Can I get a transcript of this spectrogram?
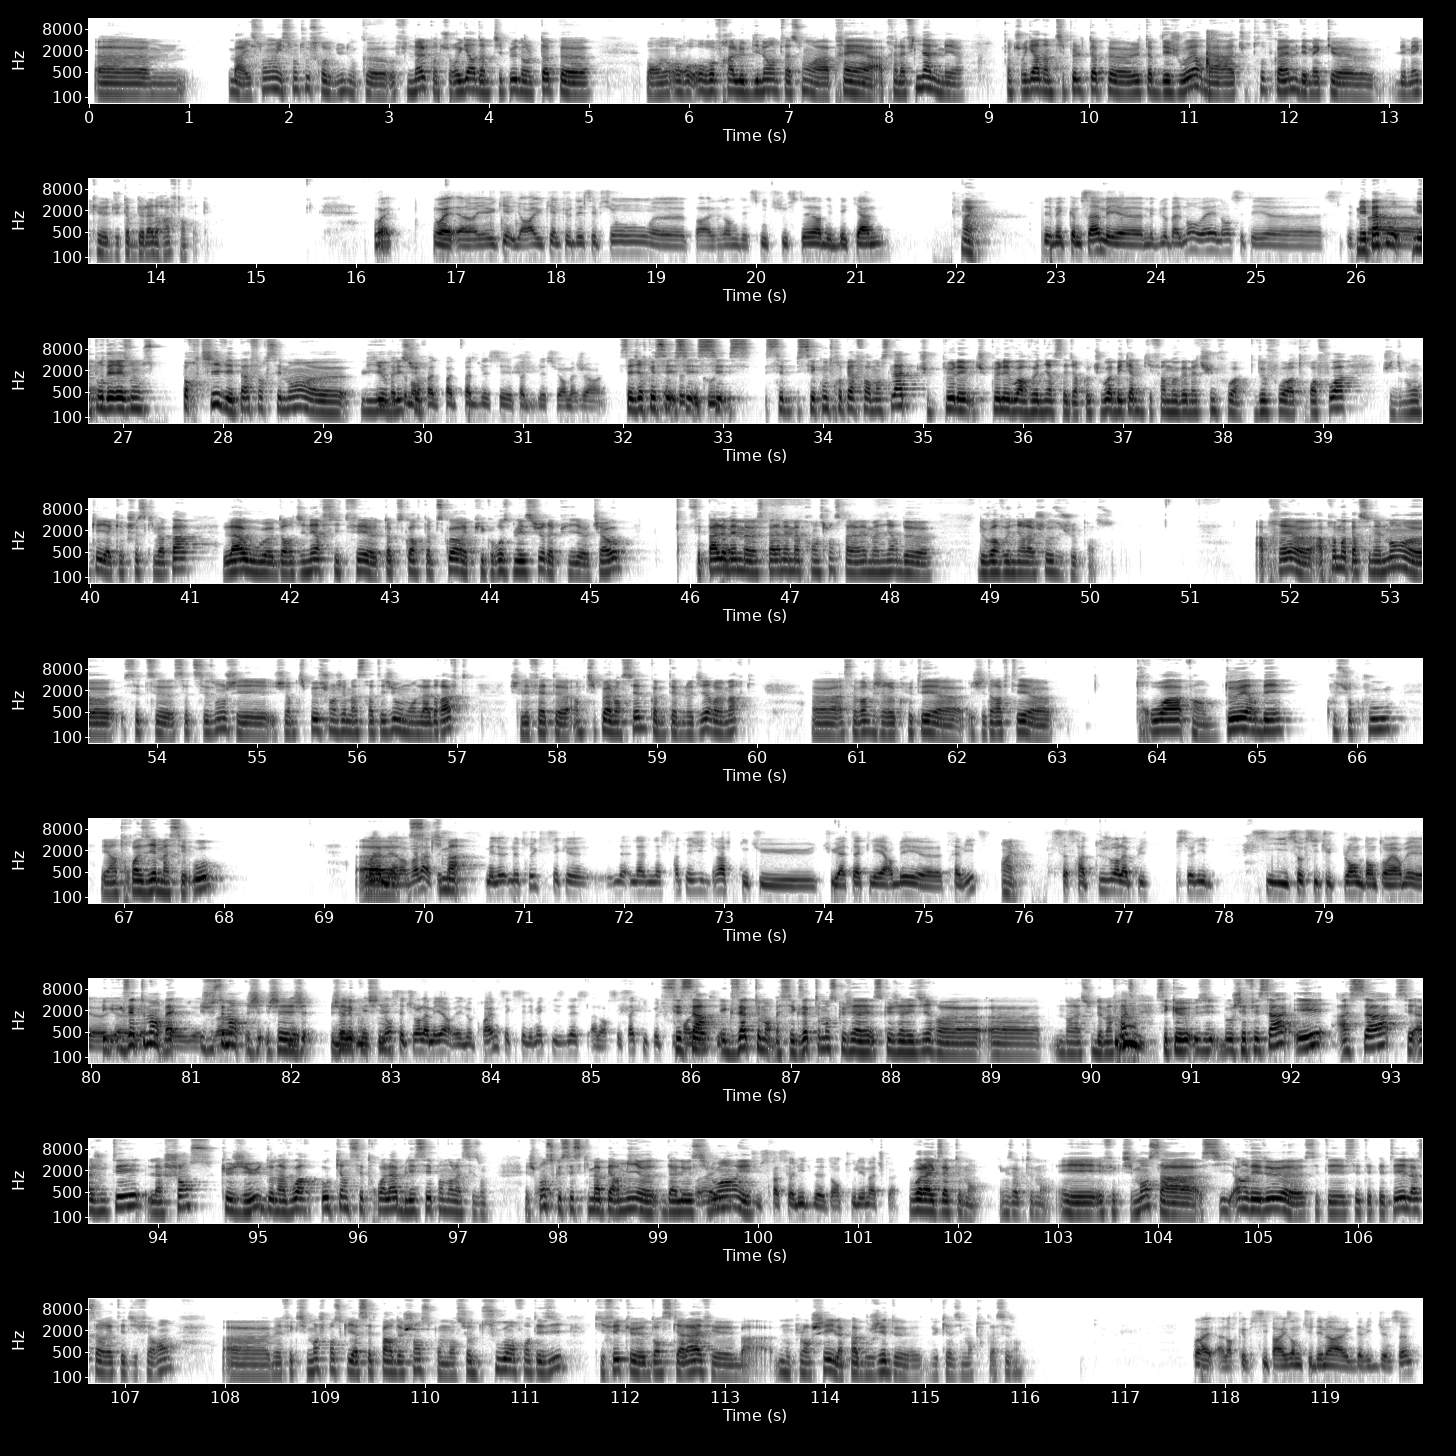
Euh, bah, ils, sont, ils sont tous revenus. Donc euh, au final, quand tu regardes un petit peu dans le top, euh, bon, on, refera le bilan de toute façon après, après la finale, mais euh, quand tu regardes un petit peu le top, le top des joueurs, bah, tu retrouves quand même des mecs, des mecs du top de la draft en fait. Ouais, ouais alors il y, y, aura eu quelques déceptions, par exemple des Smith Schuster, des Beckham. Ouais. Des mecs comme ça, mais, mais globalement, ouais, non, c'était. mais, pas... pour, mais pour des raisons sportive et pas forcément euh, liée aux blessures. Pas, pas, pas, de blessures, pas de blessures majeures. C'est-à-dire que ces contre-performances-là, tu peux, les, tu peux les voir venir. C'est-à-dire que tu vois Beckham qui fait un mauvais match une fois, deux fois, trois fois, tu dis bon ok, il y a quelque chose qui va pas. Là où euh, d'ordinaire, s'il te fait euh, top score, top score, et puis grosse blessure, et puis ciao, c'est pas, le même, pas la même appréhension, c'est pas la même manière de, de voir venir la chose, je pense. Après, après moi personnellement, cette, cette saison, j'ai un petit peu changé ma stratégie au moment de la draft. Je l'ai faite euh, un petit peu à l'ancienne, comme tu aimes le dire, euh, Marc. Euh, à savoir que j'ai recruté, j'ai drafté trois, enfin deux RB coup sur coup et un troisième assez haut. ouais, mais alors voilà. Mais le, truc, c'est que la, stratégie de draft où tu, tu attaques les RB très vite, ouais. ça sera toujours la plus solide sauf si tu te plantes dans ton RB. Euh, Exactement, bah, justement, j'allais continuer. sinon, c'est toujours la meilleure. Et le problème, c'est que c'est les mecs qui se blessent. Alors, c'est ça qui peut te C'est ça, exactement. Bah, c'est exactement ce que j'allais dire euh, euh, dans la suite de ma phrase. C'est que j'ai fait ça et à ça, c'est ajouter la chance que j'ai eu d'en avoir aucun de ces trois-là blessé pendant la saison. Et je pense que c'est ce qui m'a permis d'aller aussi loin. Et tu seras solide dans tous les matchs. Quoi. Voilà, exactement, exactement. Et effectivement, ça, si un des deux s'était pété, là, ça aurait été différent. Euh, mais effectivement, je pense qu'il y a cette part de chance qu'on mentionne souvent en fantasy qui fait que dans ce cas-là, bah, mon plancher, il n'a pas bougé de, quasiment toute la saison. Ouais, alors que si par exemple tu démarres avec David Johnson,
